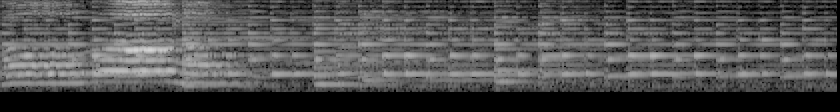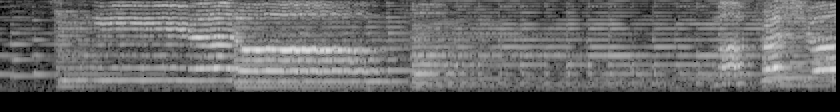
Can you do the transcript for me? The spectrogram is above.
Oh, oh no. See an old phone, my precious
